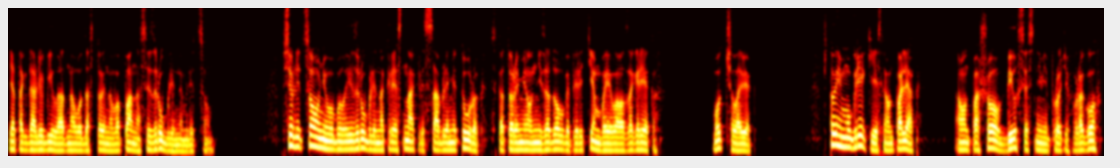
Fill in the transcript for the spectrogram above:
Я тогда любила одного достойного пана с изрубленным лицом. Все лицо у него было изрублено крест-накрест саблями турок, с которыми он незадолго перед тем воевал за греков. Вот человек. Что ему греки, если он поляк? А он пошел, бился с ними против врагов.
